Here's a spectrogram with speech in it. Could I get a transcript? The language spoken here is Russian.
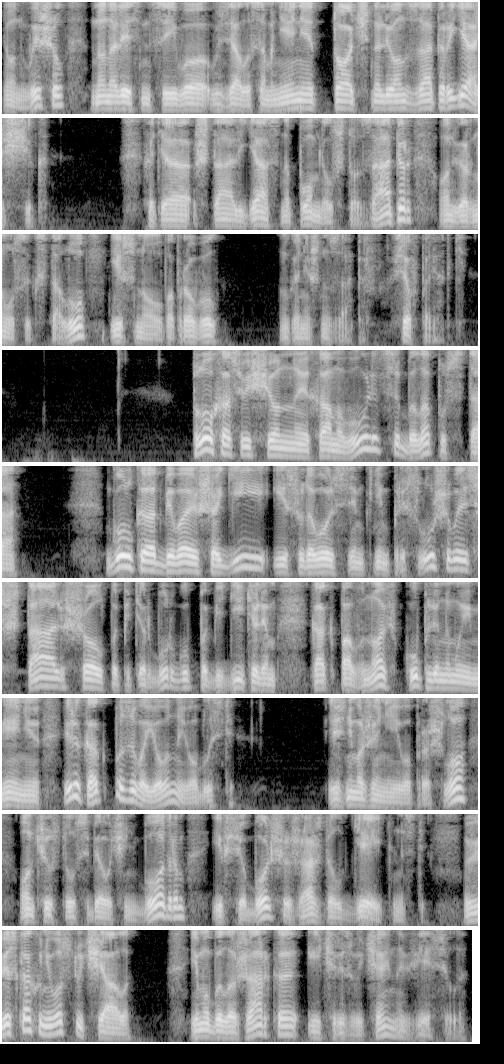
Он вышел, но на лестнице его взяло сомнение, точно ли он запер ящик. Хотя Шталь ясно помнил, что запер, он вернулся к столу и снова попробовал. Ну, конечно, запер. Все в порядке. Плохо освещенная Хамова улица была пуста. Гулко отбивая шаги и с удовольствием к ним прислушиваясь, Шталь шел по Петербургу победителем, как по вновь купленному имению или как по завоеванной области. Изнеможение его прошло, он чувствовал себя очень бодрым и все больше жаждал деятельности. В висках у него стучало. Ему было жарко и чрезвычайно весело.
